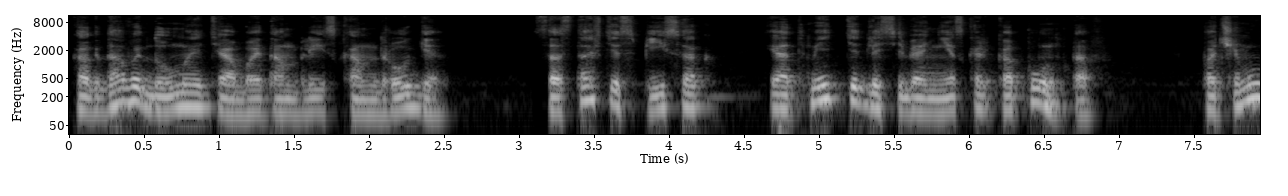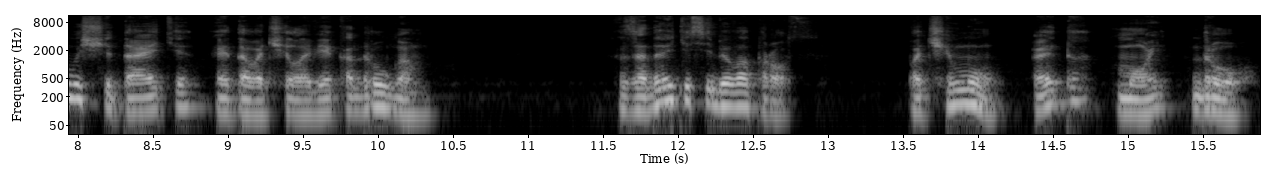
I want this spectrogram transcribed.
когда вы думаете об этом близком друге, составьте список и отметьте для себя несколько пунктов, Почему вы считаете этого человека другом? Задайте себе вопрос. Почему это мой друг?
